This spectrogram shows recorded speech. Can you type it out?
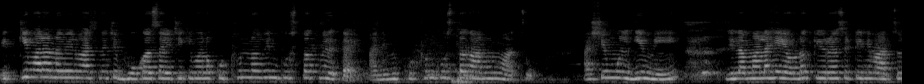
इतकी मला नवीन वाचण्याची भूक असायची की मला कुठून नवीन पुस्तक मिळत आहे आणि मी कुठून पुस्तक आणून वाचू? अशी मुलगी मी जिला मला हे एवढं क्युरियोसिटीने वाचू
